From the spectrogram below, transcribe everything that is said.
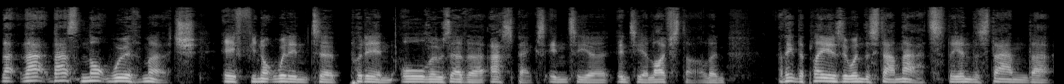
that, that, that's not worth much if you're not willing to put in all those other aspects into your, into your lifestyle. And, I think the players who understand that, they understand that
